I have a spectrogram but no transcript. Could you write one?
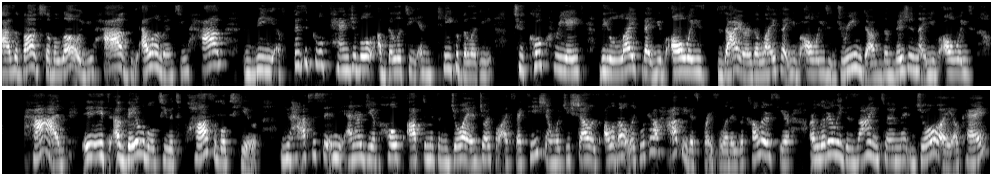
as above, so below. You have the elements. You have the physical, tangible ability and capability to co-create the life that you've always desired, the life that you've always dreamed of, the vision that you've always had. It's available to you. It's possible to you. You have to sit in the energy of hope, optimism, joy, and joyful expectation, which Ixchel is all about. Like, look how happy this bracelet is. The colors here are literally designed to emit joy, okay?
